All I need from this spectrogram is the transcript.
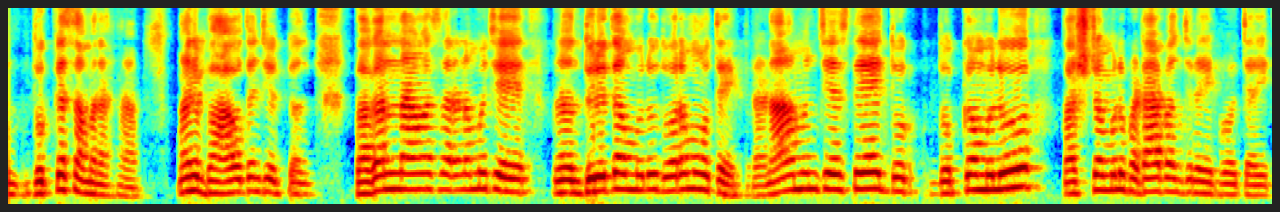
దుఃఖ సమన అని భాగవతం చెప్తుంది. భగన్నామ శరణము చే దురితములు దూరమవుతాయి. ప్రణామం చేస్తే దు- దుఃఖములు కష్టములు పటాపంచలైపోతాయి.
